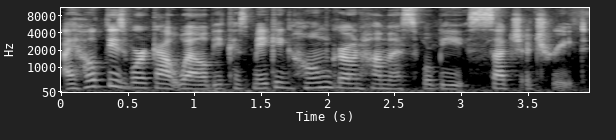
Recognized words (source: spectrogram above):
I hope these work out well because making homegrown hummus will be such a treat.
